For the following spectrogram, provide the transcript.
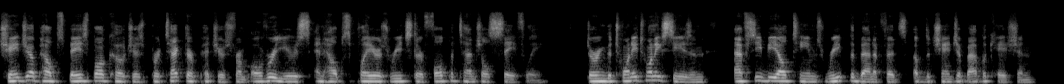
ChangeUp helps baseball coaches protect their pitchers from overuse and helps players reach their full potential safely. During the 2020 season, FCBL teams reap the benefits of the ChangeUp application,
